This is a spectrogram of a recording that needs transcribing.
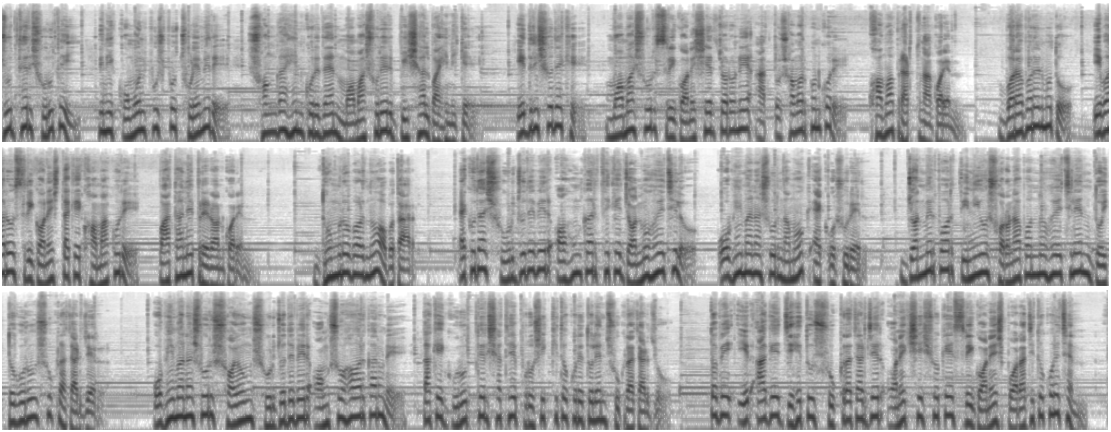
যুদ্ধের শুরুতেই তিনি কোমল পুষ্প ছুঁড়ে মেরে সংজ্ঞাহীন করে দেন মমাসুরের বিশাল বাহিনীকে। এ দৃশ্য দেখে মমাসুর শ্রী গণেশের চরণে আত্মসমর্পণ করে ক্ষমা প্রার্থনা করেন। বরাবরের মতো এবারও শ্রী গণেশ তাকে ক্ষমা করে পাতালে প্রেরণ করেন। ধূম্রবর্ণ অবতার, একদা সূর্যদেবের অহংকার থেকে জন্ম হয়েছিল অভিমানাসুর নামক এক অসুরের। জন্মের পর তিনিও শরণাপন্ন হয়েছিলেন দৈত্যগুরু শুক্রাচার্যের। অভিমানাসুর স্বয়ং সূর্যদেবের অংশ হওয়ার কারণে তাকে গুরুত্বের সাথে প্রশিক্ষিত করে তোলেন শুক্রাচার্য। তবে এর আগে যেহেতু শুক্রাচার্যের অনেক শিষ্যকে শ্রী গণেশ পরাজিত করেছেন,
